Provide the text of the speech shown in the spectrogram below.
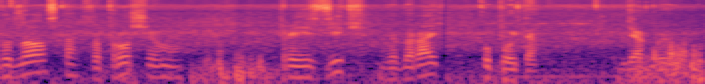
Будь ласка, запрошуємо. Приїздіть, вибирайте, купуйте. Дякую.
